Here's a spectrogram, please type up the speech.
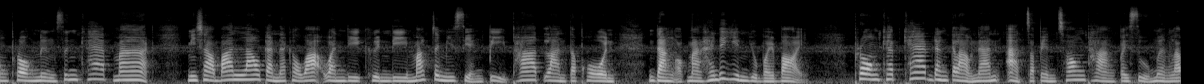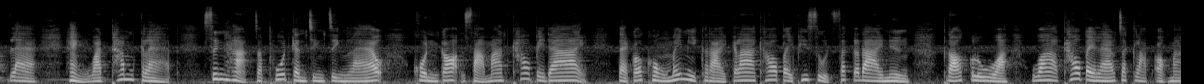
งโพรงหนึ่งซึ่งแคบมาก มีชาวบ้านเล่ากันนะคะว่า วันดีคืนดีมักจะมีเสียงปี่พาดลานตะโพนดังออกมาให้ได้ยินอยู่บ่อยๆ โพรงแคบๆดังกล่าวนั้นอาจจะเป็นช่องทางไปสู่เมืองลับแล แห่งวัดถ้ำแกลบ ซึ่งหากจะพูดกันจริง ๆ แล้ว คนก็สามารถเข้าไปได้ แต่ก็คงไม่มีใครกล้าเข้าไปพิสูจน์สักรายหนึ่ง เพราะกลัวว่าเข้าไปแล้วจะกลับออกมา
